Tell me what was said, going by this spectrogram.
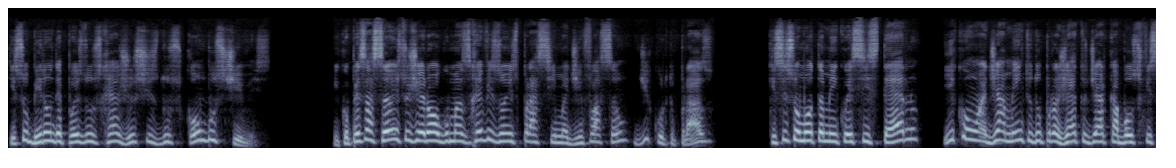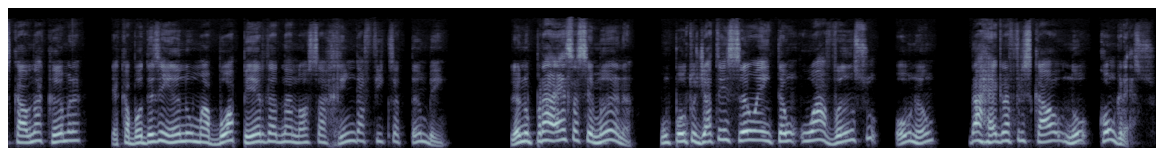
que subiram depois dos reajustes dos combustíveis. Em compensação, isso gerou algumas revisões para cima de inflação de curto prazo, que se somou também com esse externo e com o adiamento do projeto de arcabouço fiscal na Câmara e acabou desenhando uma boa perda na nossa renda fixa também. Olhando para essa semana, um ponto de atenção é então o avanço, ou não, da regra fiscal no Congresso.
